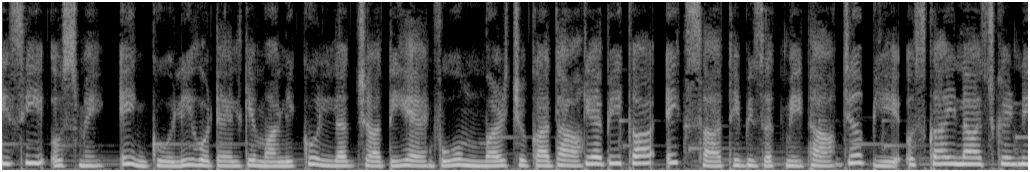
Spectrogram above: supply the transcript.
इसी उसमें एक गोली होटल के मालिक को लग जाती है। वो मर चुका था। कैबी का एक साथी भी जख्मी था। जब ये उसका इलाज करने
